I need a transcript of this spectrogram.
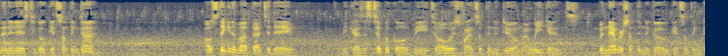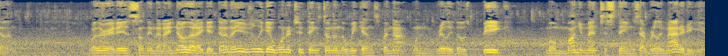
than it is to go get something done. I was thinking about that today because it's typical of me to always find something to do on my weekends but never something to go get something done. Whether it is something that I know that I get done, I usually get one or two things done on the weekends, but not when really those big, monumentous things that really matter to you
